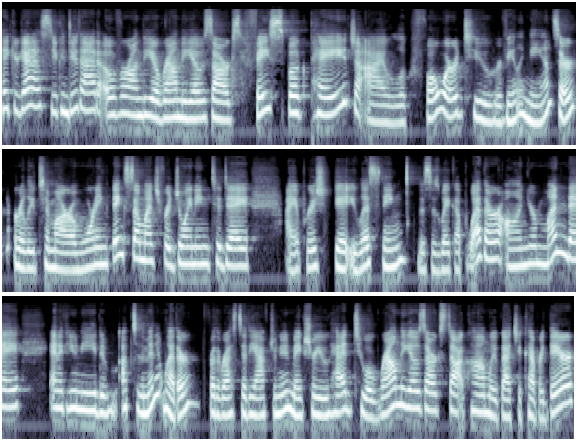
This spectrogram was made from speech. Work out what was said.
Take your guess. You can do that over on the Around the Ozarks Facebook page. I look forward to revealing the answer early tomorrow morning. Thanks so much for joining today. I appreciate you listening. This is Wake Up Weather on your Monday. And if you need up to the minute weather for the rest of the afternoon, make sure you head to aroundtheozarks.com. We've got you covered there.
